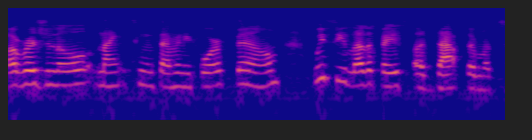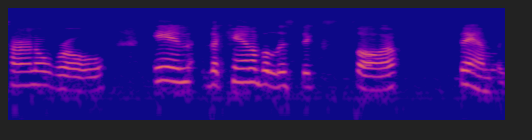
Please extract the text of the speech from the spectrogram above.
original 1974 film, we see Leatherface adopt the maternal role in the cannibalistic Saw family,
